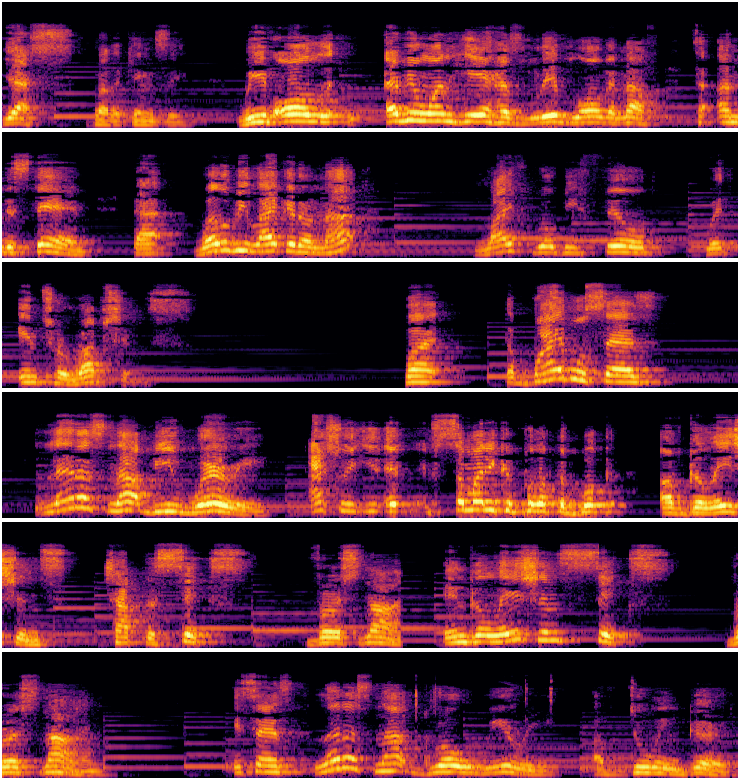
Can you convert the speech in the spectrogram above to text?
yes, Brother Kingsley, we've all, everyone here has lived long enough to understand that whether we like it or not, life will be filled with interruptions. But the Bible says, let us not be weary. Actually, if somebody could pull up the book of Galatians, chapter 6, verse 9. In Galatians 6, verse 9, it says, Let us not grow weary of doing good,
